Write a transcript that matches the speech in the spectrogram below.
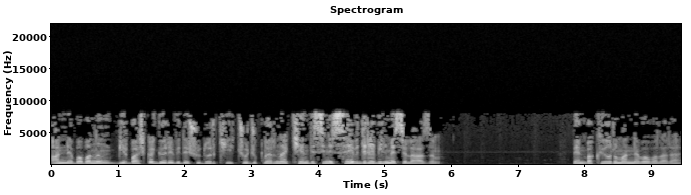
Anne babanın bir başka görevi de şudur ki çocuklarına kendisini sevdirebilmesi lazım. Ben bakıyorum anne babalara,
